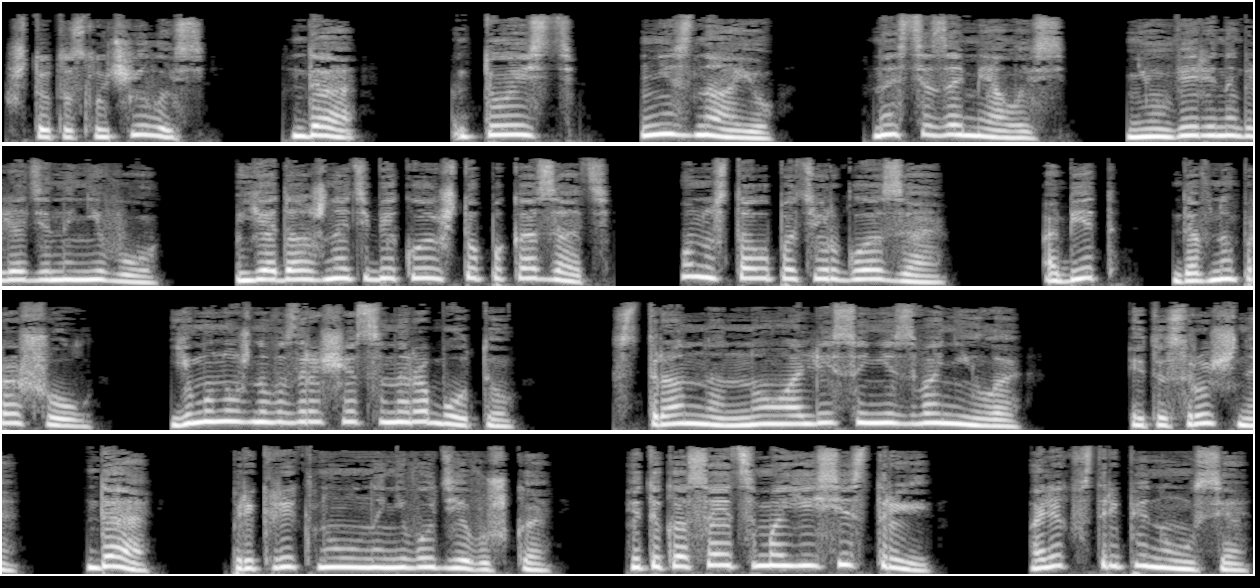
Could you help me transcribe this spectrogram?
«Что-то случилось?» «Да. То есть, не знаю». Настя замялась, неуверенно глядя на него. «Я должна тебе кое-что показать». Он устало потер глаза. Обед давно прошел. Ему нужно возвращаться на работу. Странно, но Алиса не звонила. «Это срочно?» «Да», — прикрикнула на него девушка. «Это касается моей сестры». Олег встрепенулся,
